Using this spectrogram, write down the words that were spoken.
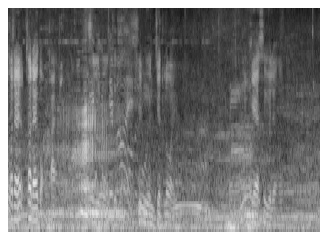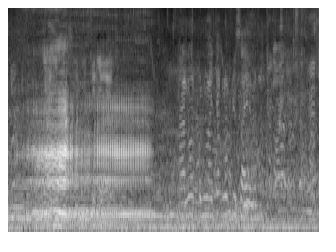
เท่าไดเท่าไดก่อนขายสี่หมื่นเจ็ดร้อยสี่หมื่นเจ็ดร้อยแกซื้อเลยครับเจ็ดร้อยหารถเป็นว่าจักรถอยู่ใส่มันน่ะ เ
